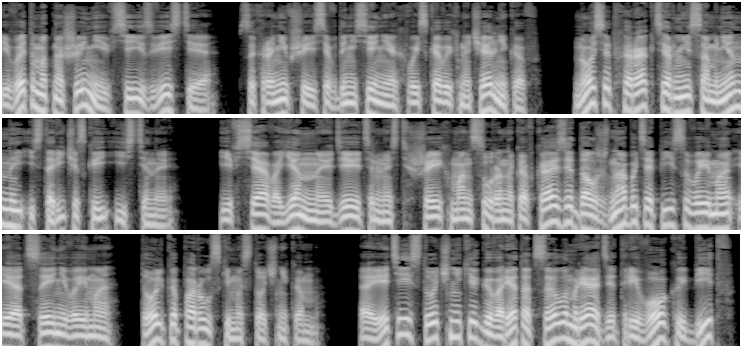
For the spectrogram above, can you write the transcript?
И в этом отношении все известия, сохранившиеся в донесениях войсковых начальников, носят характер несомненной исторической истины. И вся военная деятельность шейх Мансура на Кавказе должна быть описываема и оцениваема только по русским источникам. А эти источники говорят о целом ряде тревог и битв,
